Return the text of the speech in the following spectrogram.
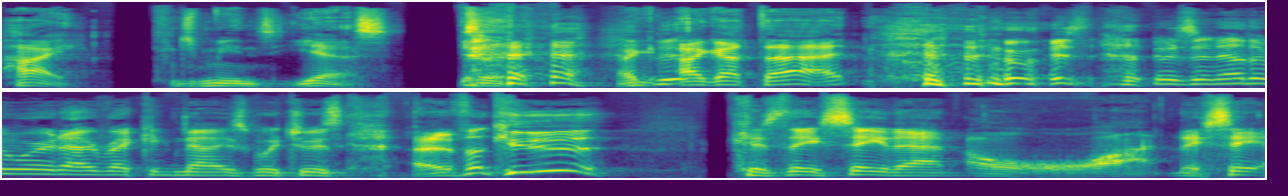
"Hi," which means yes. So I, I got that. there, was, there was another word I recognized, which was Alpha Q. Because they say that a lot. They say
